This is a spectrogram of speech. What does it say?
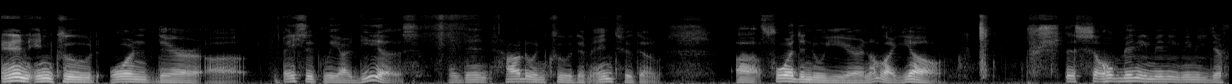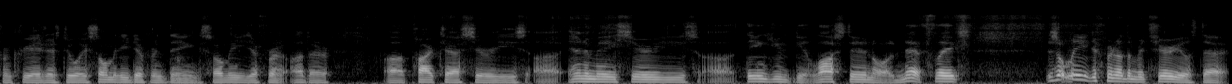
and include on their basically ideas and then how to include them into them uh, for the new year. And I'm like, yo, there's so many, many, many different creators doing so many different things, so many different other uh, podcast series, uh, anime series, uh, things you get lost in on Netflix. There's so many different other materials that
